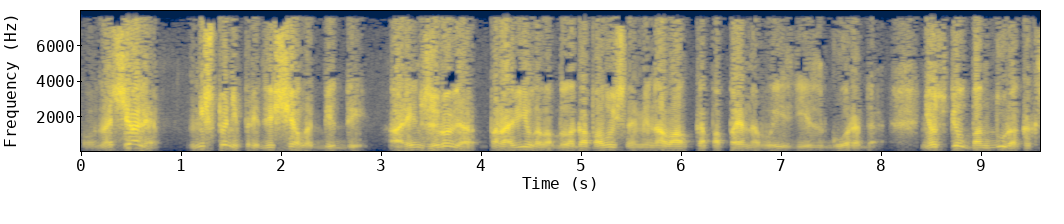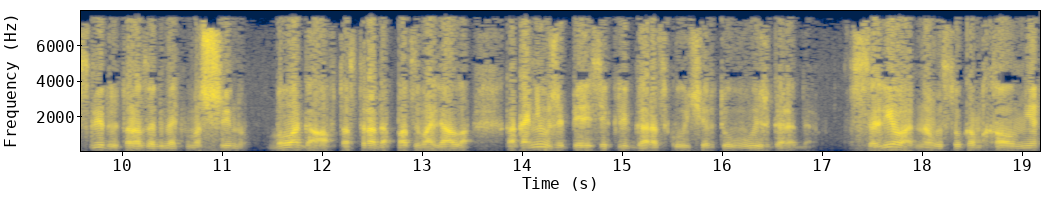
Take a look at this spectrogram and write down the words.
Вначале ничто не предвещало беды. А Range Rover Правилова благополучно миновал КПП на выезде из города. Не успел Бандура как следует разогнать машину, Благо, автострада позволяла, как они уже пересекли городскую черту Вышгорода. Слева, на высоком холме,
